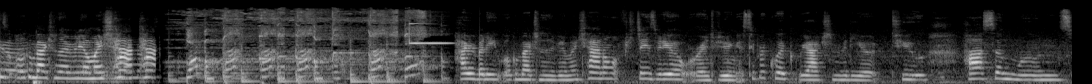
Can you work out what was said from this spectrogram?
guys, welcome back to another video on my channel. Hi everybody, welcome back to another video on my channel. For today's video, we're going to be doing a super quick reaction video to Ha Sung Woon's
